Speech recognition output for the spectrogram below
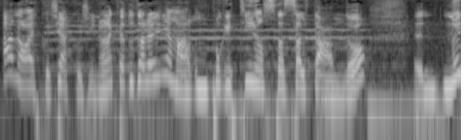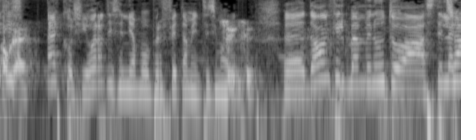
Ah, no, eccoci, eccoci. Non è caduta la linea, ma un pochettino sta saltando. Eh, noi ti- Ok. Eccoci, ora ti sentiamo perfettamente, Simone. Sì, Eh, do anche il benvenuto a Stella Ciao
